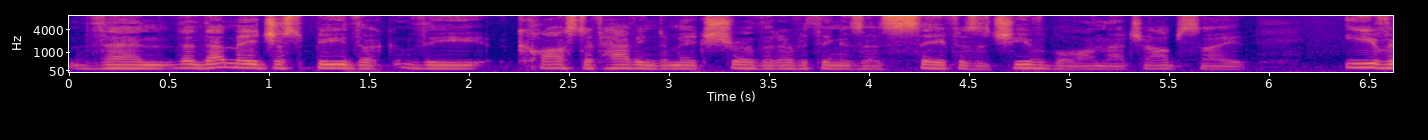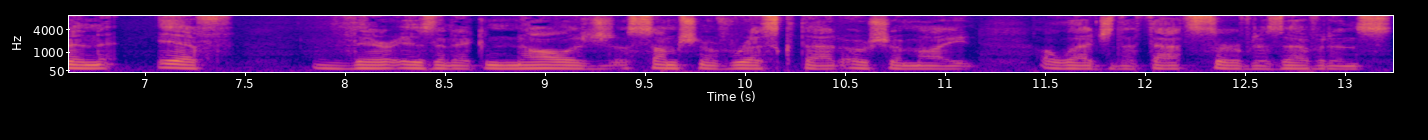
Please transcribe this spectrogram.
then then that may just be the the cost of having to make sure that everything is as safe as achievable on that job site, even if there is an acknowledged assumption of risk that OSHA might allege that that served as evidence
